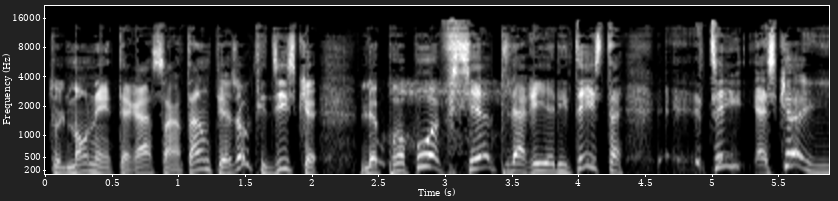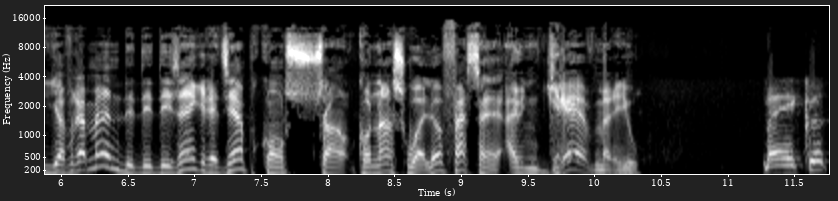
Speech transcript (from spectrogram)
tout le monde a intérêt à s'entendre. Puis les autres, ils disent que le propos officiel puis la réalité, c'est, euh, est-ce qu'il y a vraiment des, ingrédients pour qu'on, qu'on en soit là face à à, une grève, Mario? Ben écoute,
